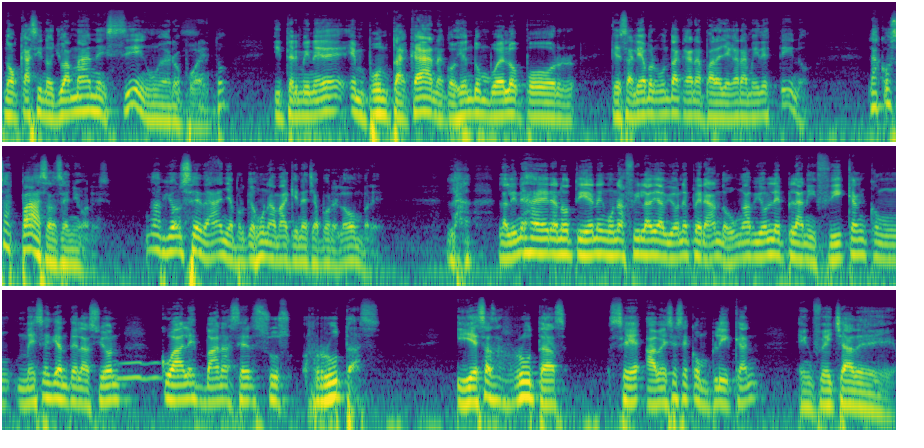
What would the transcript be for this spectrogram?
No, casi no, yo amanecí en un aeropuerto y terminé en Punta Cana cogiendo un vuelo por que salía por Punta Cana para llegar a mi destino. Las cosas pasan, señores. Un avión se daña porque es una máquina hecha por el hombre. La- las líneas aéreas no tienen una fila de aviones esperando. Un avión le planifican con meses de antelación cuáles van a ser sus rutas. Y esas rutas se, a veces se complican en fecha de,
